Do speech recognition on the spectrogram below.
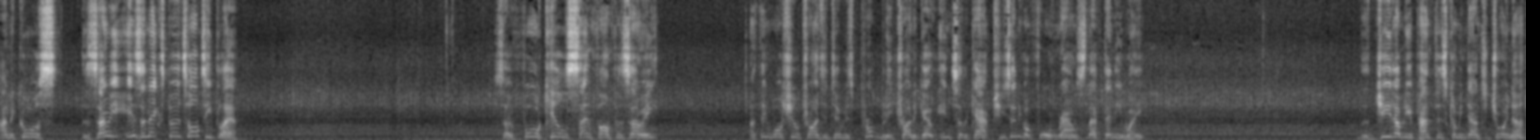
And of course, Zoe is an expert arty player. So four kills so far for Zoe. I think what she'll try to do is probably try to go into the cap. She's only got four rounds left anyway. The GW Panther's coming down to join her.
